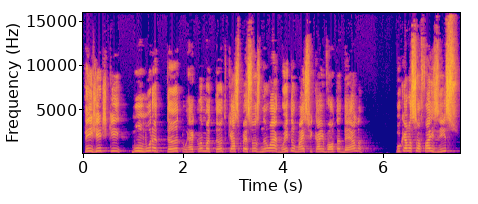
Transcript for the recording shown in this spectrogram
Tem gente que murmura tanto, reclama tanto, que as pessoas não aguentam mais ficar em volta dela, porque ela só faz isso.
